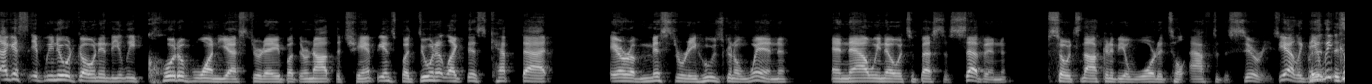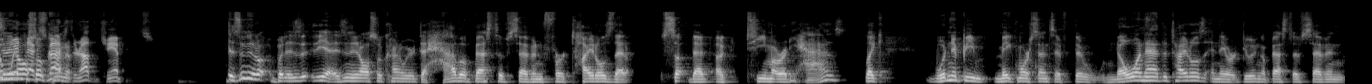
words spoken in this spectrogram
I guess if we knew it going in, the elite could have won yesterday, but they're not the champions. But doing it like this kept that air of mystery who's going to win. And now we know it's a best of seven. So it's not going to be awarded till after the series. Yeah, like the elite can win next match. Of, they're not the champions. Isn't it? But is it? Yeah, isn't it also kind of weird to have a best of seven for titles that that a team already has? Like wouldn't it be make more sense if there no one had the titles and they were doing a best of seven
